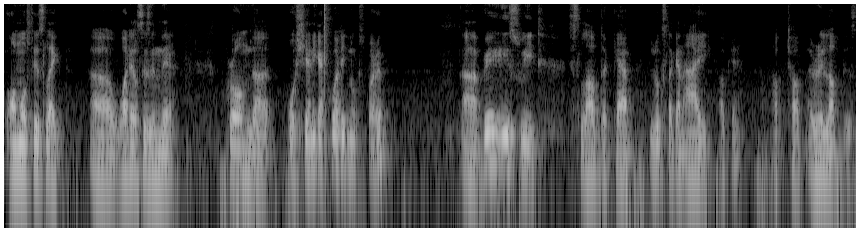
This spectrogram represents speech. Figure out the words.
almost feels like uh, what else is in there? Chrome the oceanic aquatic nooks uh, very sweet. Just love the cap. Looks like an eye okay? Up top. I really love this.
